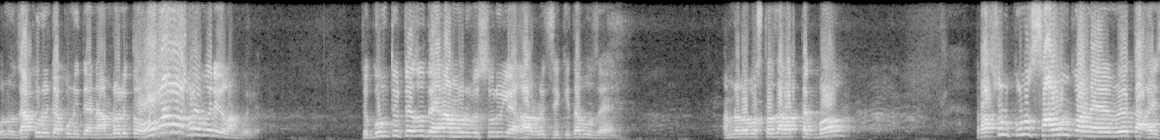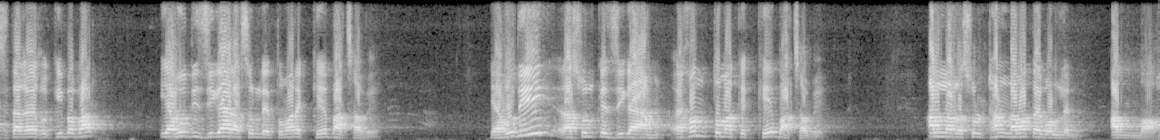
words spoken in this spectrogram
কোনো জাকুনি টাকুনি দেয় না। আমরা হলে তো হয়ে মরে গেলাম বলে। যে গুমতুটা যদি দেখেন আপনার চুরি লেখা রয়েছে কিতা বুঝেন? আপনার অবস্থা জাগাত থাকব? রাসুল কোনো সাউন্ড করে না তাকাইছে। তাকাই কি ব্যাপার? ইয়াহুদি জিগায় রাসুললে তোমারে কে বাঁচাবে? ইয়াহুদি রাসুলকে জিগায় এখন তোমাকে কে বাঁচাবে? আল্লাহ রসুল ঠান্ডা মাথায় বললেন, আল্লাহ।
